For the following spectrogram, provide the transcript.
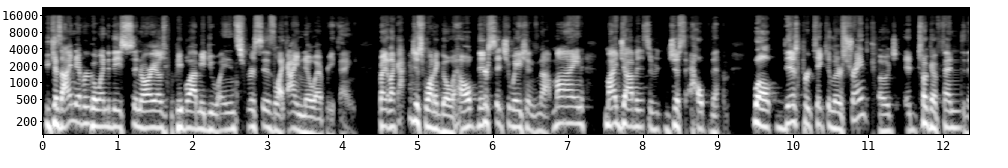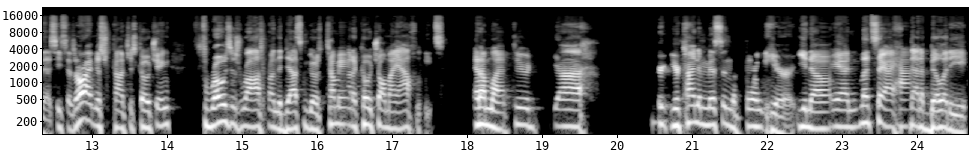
because I never go into these scenarios where people have me do in services like I know everything right? Like I just want to go help. Their situation is not mine. My job is to just help them. Well, this particular strength coach took offense to this. He says, All right, Mr. Conscious Coaching, throws his roster on the desk and goes, Tell me how to coach all my athletes. And I'm like, dude, yeah, you're, you're kind of missing the point here, you know? And let's say I had that ability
